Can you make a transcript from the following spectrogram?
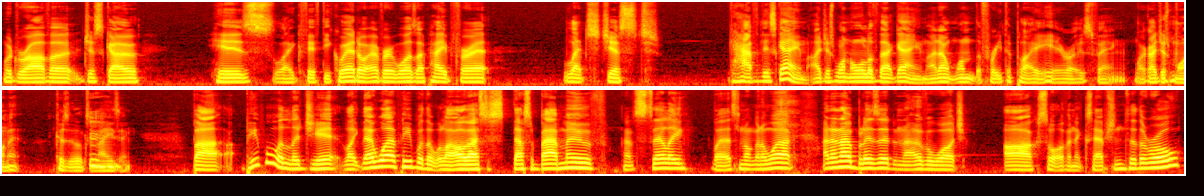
would rather just go, here's like fifty quid or whatever it was I paid for it. Let's just have this game. I just want all of that game. I don't want the free to play heroes thing. Like I just want it because it looks Mhm. amazing. But people were legit. Like there were people that were like, "Oh, that's a, that's a bad move. That's silly. Like that's not going to work." And I know Blizzard and Overwatch are sort of an exception to the rule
